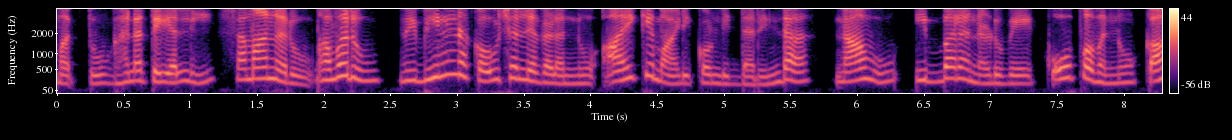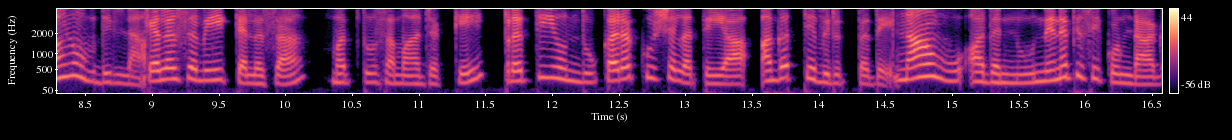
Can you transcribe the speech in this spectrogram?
ಮತ್ತು ಘನತೆಯಲ್ಲಿ ಸಮಾನರು. ಅವರು ವಿಭಿನ್ನ ಕೌಶಲ್ಯಗಳನ್ನು ಆಯ್ಕೆ ಮಾಡಿಕೊಂಡಿದ್ದರಿಂದ ನಾವು ಇಬ್ಬರ ನಡುವೆ ಕೋಪವನ್ನು ಕಾಣುವುದಿಲ್ಲ. ಕೆಲಸವೇ ಕೆಲಸ ಮತ್ತು ಸಮಾಜಕ್ಕೆ ಪ್ರತಿಯೊಂದು ಕರಕುಶಲತೆಯ ಅಗತ್ಯವಿರುತ್ತದೆ. ನಾವು ಅದನ್ನು ನೆನಪಿಸಿಕೊಂಡಾಗ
